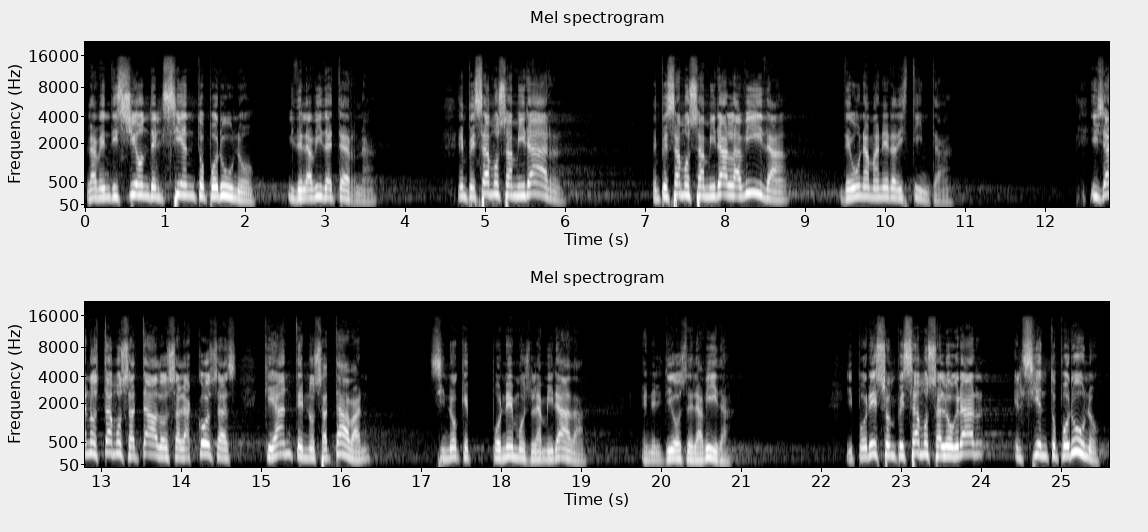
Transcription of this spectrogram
la bendición del ciento por uno y de la vida eterna. Empezamos a mirar, empezamos a mirar la vida de una manera distinta. Y ya no estamos atados a las cosas que antes nos ataban, sino que ponemos la mirada en el Dios de la vida. Y por eso empezamos a lograr el ciento por uno.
